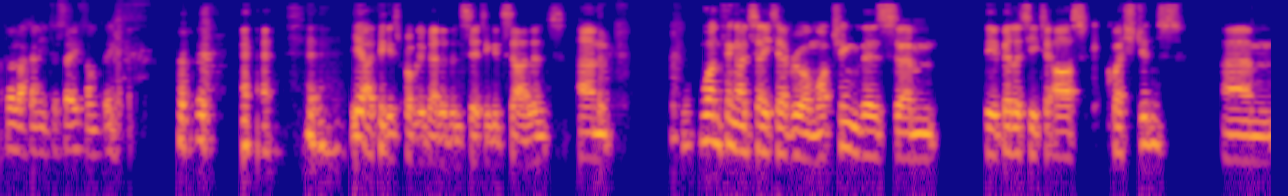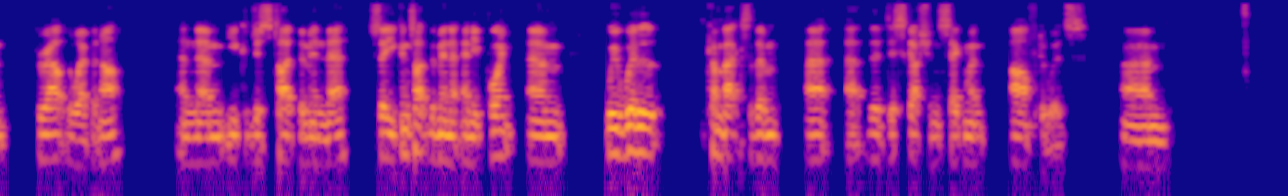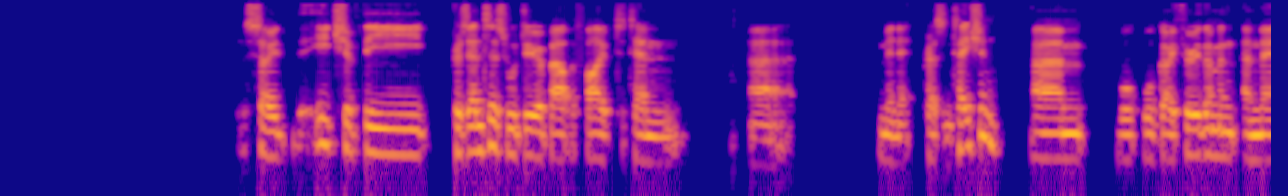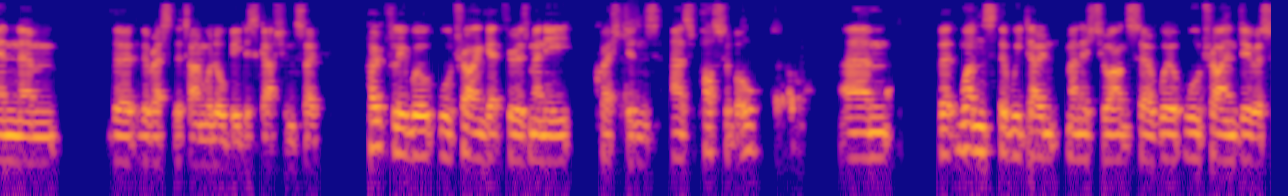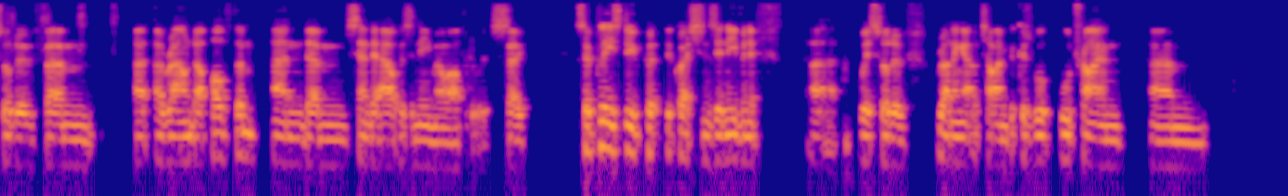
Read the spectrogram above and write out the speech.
I feel like I need to say something. yeah, I think it's probably better than sitting in silence. Um, one thing I'd say to everyone watching, there's um, the ability to ask questions um, throughout the webinar, and um, you can just type them in there. So you can type them in at any point. Um, we will come back to them uh, at the discussion segment afterwards. Um, so each of the presenters will do about a five to 10 uh, minute presentation. Um, we'll, we'll, go through them and, and then um, the, the rest of the time will all be discussion. So hopefully we'll, we'll try and get through as many questions as possible. Um, but ones that we don't manage to answer, we'll, we'll try and do a sort of um, a, a, roundup of them and um, send it out as an email afterwards. So, so please do put the questions in, even if uh, we're sort of running out of time, because we'll we'll try and um,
